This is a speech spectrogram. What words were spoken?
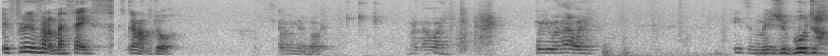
it flew in front of my face. It's gone out the door. it's going again, Bug. Went that way. Buggy went that way. He's a miserable dog.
